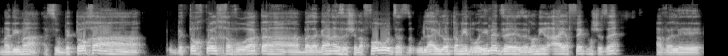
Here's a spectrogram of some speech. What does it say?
מדהימה, אז הוא בתוך ה... הוא בתוך כל חבורת הבלגן הזה של הפורודס, אז אולי לא תמיד רואים את זה, זה לא נראה יפה כמו שזה, אבל uh,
